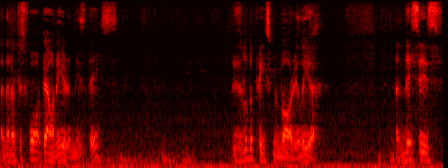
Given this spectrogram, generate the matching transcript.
and then I've just walked down here, and there's this. There's another peace memorial here, and this is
